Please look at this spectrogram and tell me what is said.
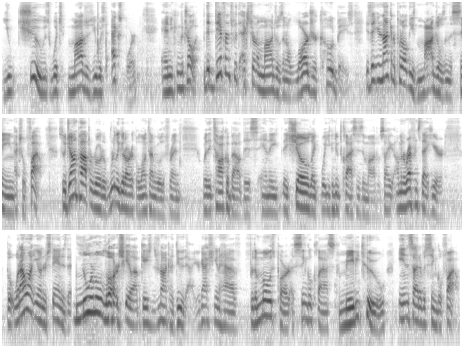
You choose which modules you wish to export, and you can control it. The difference with external modules in a larger code base is that you're not going to put all these modules in the same actual file. So John Papa wrote a really good article a long time ago with a friend where they talk about this and they, they show like what you can do with classes and modules. So I, I'm going to reference that here. But what I want you to understand is that normal large scale applications are not going to do that. You're actually going to have, for the most part, a single class, maybe two, inside of a single file.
